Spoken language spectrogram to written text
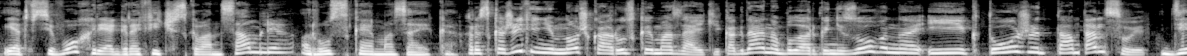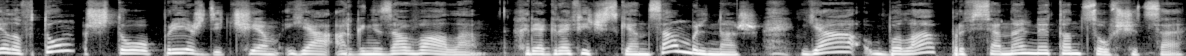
и от всего хореографического ансамбля «Русская мозаика». Расскажите немножко о русской мозаике. Когда она была организована и кто же там танцует? Дело в том, что прежде чем я организовала хореографический ансамбль наш, я была профессиональная танцовщица.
